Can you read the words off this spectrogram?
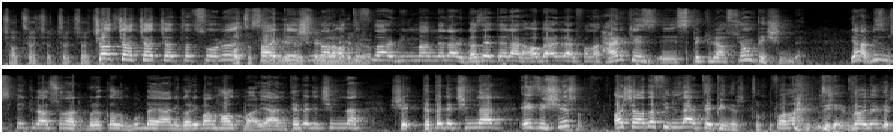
Çat çat çat çat çat. Çat çat çat çat çat sonra Atıflar citation'lar, şeyler geliyor. atıflar bilmem neler, gazeteler, haberler falan. Herkes e, spekülasyon peşinde. Ya biz bu spekülasyonu artık bırakalım. Burada yani gariban halk var. Yani tepede çimler şey tepede çimler ezişir. Aşağıda filler tepinir falan diye böyle bir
